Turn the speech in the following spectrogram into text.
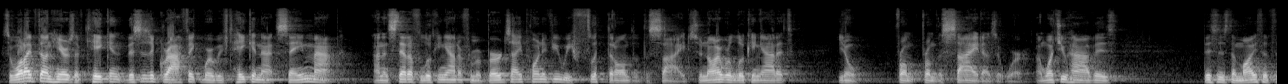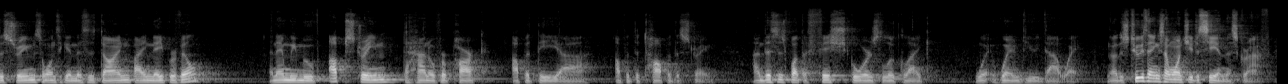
So what I've done here is I've taken, this is a graphic where we've taken that same map, and instead of looking at it from a bird's eye point of view, we flipped it onto the side. So now we're looking at it, you know, from, from the side, as it were. And what you have is, this is the mouth of the stream, so once again, this is down by Naperville, and then we move upstream to Hanover Park, up at the, uh, up at the top of the stream. And this is what the fish scores look like when viewed that way. Now, there's two things I want you to see in this graph.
